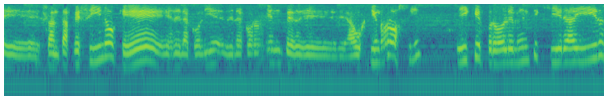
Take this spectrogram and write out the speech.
Eh, santafesino que es de la, de la corriente de Agustín Rossi y que probablemente quiera ir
